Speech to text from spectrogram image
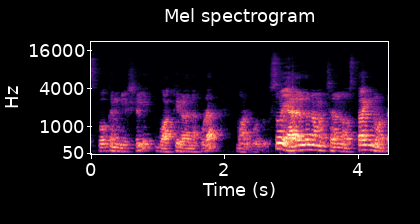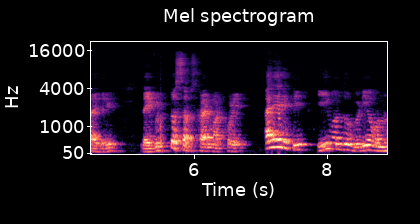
ಸ್ಪೋಕನ್ ಇಂಗ್ಲಿಷ್ ಅಲ್ಲಿ ವಾಕ್ಯಗಳನ್ನ ಕೂಡ ಮಾಡಬಹುದು ಸೊ ಯಾರೆಲ್ಲ ನಮ್ಮ ಚಾನಲ್ ಹೊಸದಾಗಿ ನೋಡ್ತಾ ಇದ್ದೀರಿ, ದಯವಿಟ್ಟು ಸಬ್ಸ್ಕ್ರೈಬ್ ಮಾಡ್ಕೊಳ್ಳಿ. ಅದೇ ರೀತಿ ಈ ಒಂದು ವಿಡಿಯೋವನ್ನು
